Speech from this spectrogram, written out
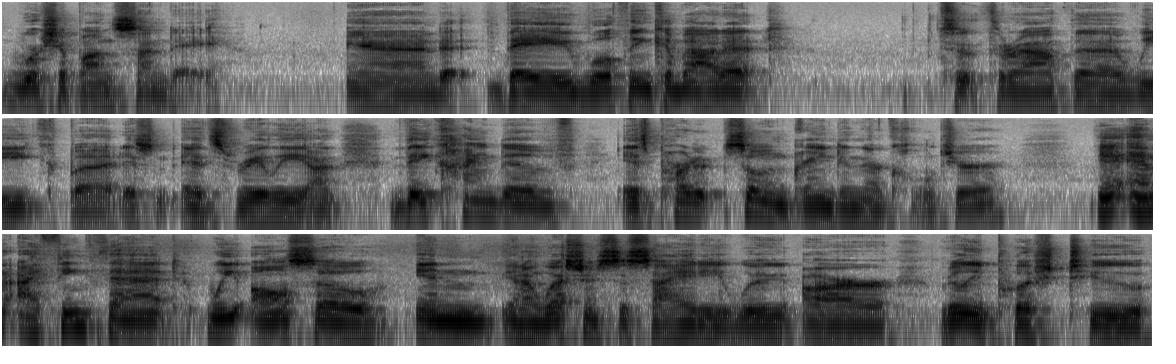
worship on Sunday. And they will think about it th- throughout the week but it's it's really they kind of it's part of so ingrained in their culture. Yeah and I think that we also in you know western society we are really pushed to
